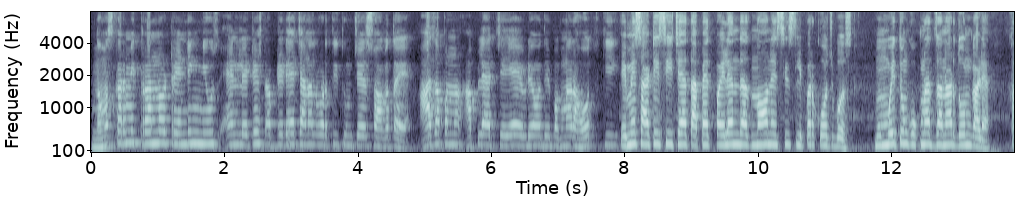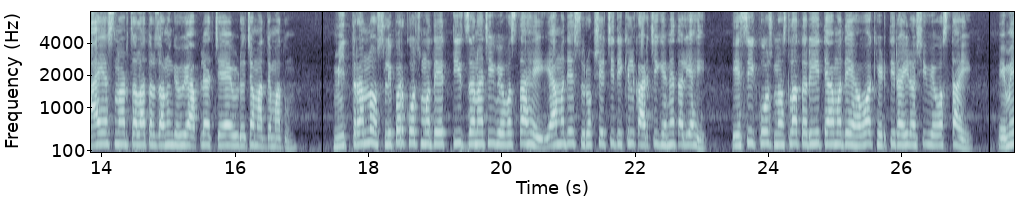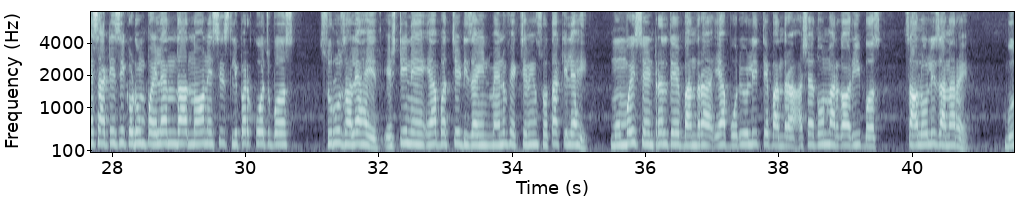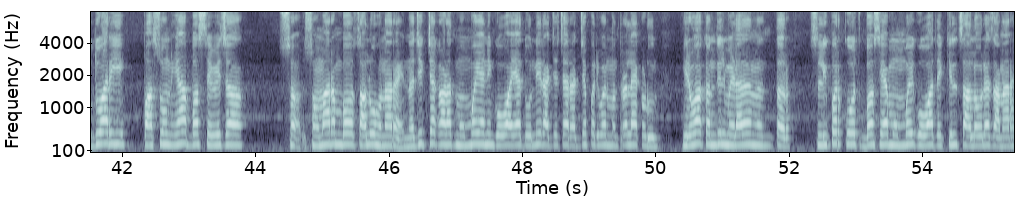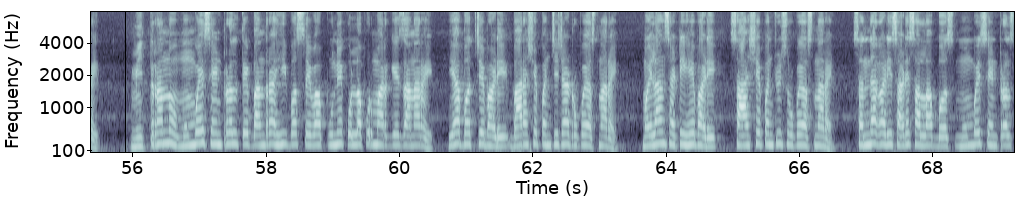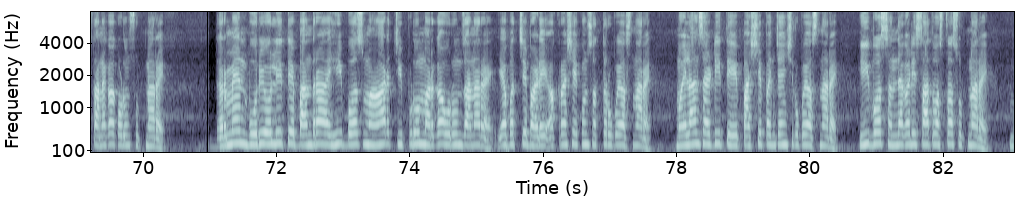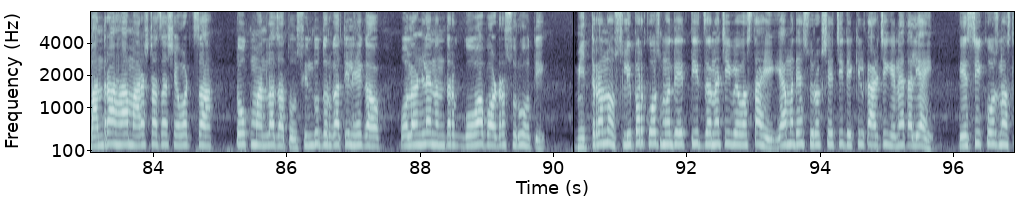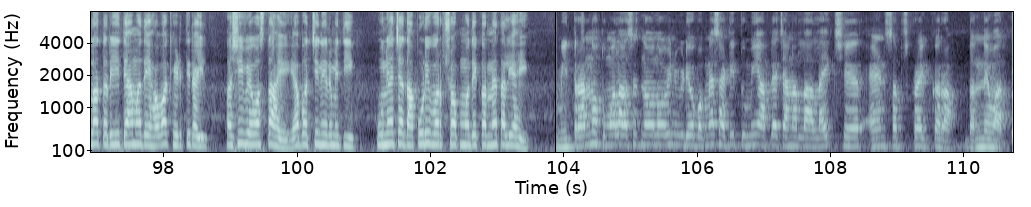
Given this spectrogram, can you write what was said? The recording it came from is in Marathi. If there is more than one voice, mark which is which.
Speaker 1: नमस्कार मित्रांनो trending news and latest update या चॅनलवरती तुमचे स्वागत आहे. आज आपण आपल्या आजच्या या व्हिडिओमध्ये बघणार आहोत की एम एस आर टी सीच्या ताफ्यात पहिल्यांदा non A C sleeper coach bus. मुंबईतून कोकणात जाणार दोन गाड्या. काय असणार चला तर जाणून घेऊया आपल्या आजच्या या व्हिडिओच्या माध्यमातून. मित्रांनो स्लीपर कोचमध्ये तीस जणांची व्यवस्था आहे. यामध्ये सुरक्षेची देखील काळजी घेण्यात आली आहे. ए सी कोच नसला तरी त्यामध्ये हवा खेळती राहील अशी व्यवस्था आहे. एम एस आर टी सीकडून पहिल्यांदा non A C sleeper coach bus सुरू झाल्या आहेत. एस टीने या बसचे डिझाईन मॅन्युफॅक्चरिंग स्वतः केले आहे. मुंबई सेंट्रल ते बांद्रा या बोरिवली ते बांद्रा अशा दोन मार्गावर ही बस चालवली जाणार आहे. बुधवारी पासून या बस सेवेचा स समारंभ चालू होणार आहे. नजीकच्या काळात मुंबई आणि गोवा या दोन्ही राज्याच्या राज्य परिवहन मंत्रालयाकडून हिरवा कंदील मिळाल्यानंतर स्लीपर कोच बस या मुंबई गोवा देखील चालवल्या जाणार आहेत. मित्रांनो मुंबई सेंट्रल ते बांद्रा ही बस सेवा पुणे कोल्हापूर मार्गे जाणार आहे. या बसचे भाडे बाराशे पंचेचाळीस रुपये असणार आहे. महिलांसाठी हे भाडे सहाशे पंचवीस रुपये असणार आहे. संध्याकाळी साडेसहाला बस मुंबई सेंट्रल स्थानकाकडून सुटणार आहे. दरम्यान बोरिवली ते बांद्रा ही बस महाड चिपळूण मार्गावरून जाणार आहे. या बसचे भाडे अकराशे एकोणसत्तर रुपये असणार आहे. महिलांसाठी ते पाचशे पंच्याऐंशी रुपये असणार आहे. ही बस संध्याकाळी सात वाजता सुटणार आहे. बांद्रा हा महाराष्ट्राचा शेवटचा टोक मानला जातो. सिंधुदुर्गातील हे गाव ओलांडल्यानंतर गोवा बॉर्डर सुरू होते. मित्रांनो स्लीपर कोचमध्ये तीस जणांची व्यवस्था आहे. यामध्ये सुरक्षेची देखील काळजी घेण्यात आली आहे. ए सी कोच नसला तरी त्यामध्ये हवा खेळती राहील अशी व्यवस्था आहे. या बसची निर्मिती पुण्याच्या दापोडी वर्कशॉपमध्ये करण्यात आली आहे. मित्रांनो तुम्हाला असेच नवनवीन व्हिडिओ बघण्यासाठी तुम्ही आपल्या चॅनलला लाईक शेअर अँड सबस्क्राईब करा. धन्यवाद.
